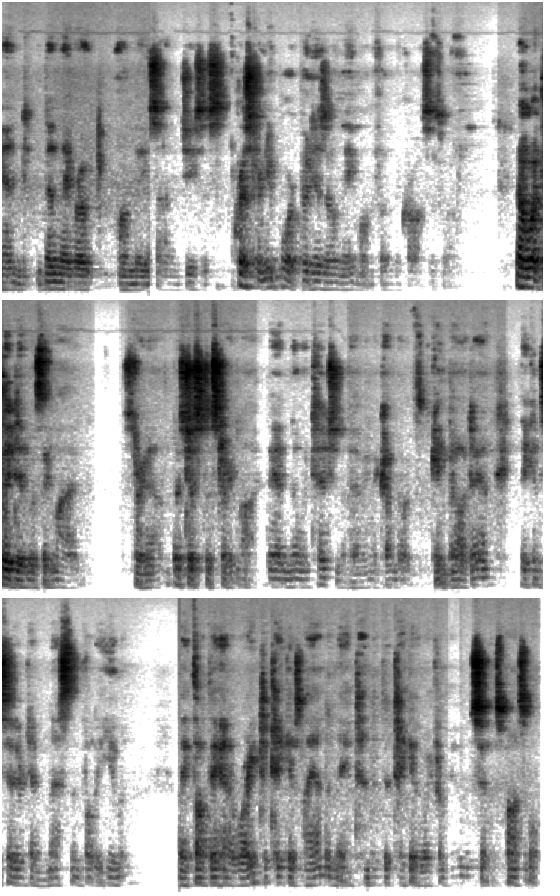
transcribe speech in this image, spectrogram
And then they wrote on the sign of Jesus. Christopher Newport put his own name on the foot of the cross as well. Now, what they did was they lied straight out. It's just a straight lie. They had no intention of having the covenant with King Powhatan. They considered him less than fully human. They thought they had a right to take his land and they intended to take it away from him as soon as possible.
